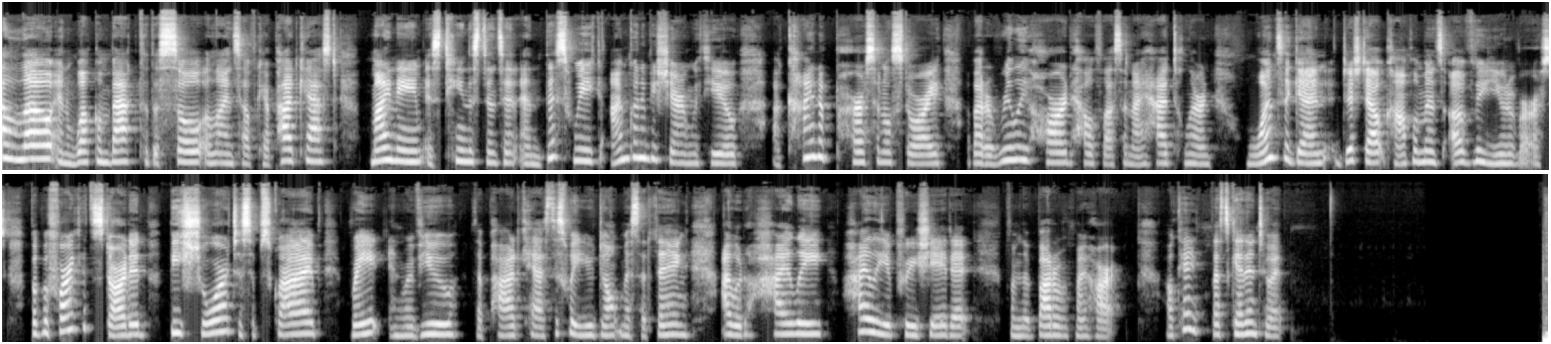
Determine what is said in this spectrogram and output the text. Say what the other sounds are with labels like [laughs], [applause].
Hello, and welcome back to the Soul Aligned Self Care Podcast. My name is Tina Stinson, and this week I'm going to be sharing with you a kind of personal story about a really hard health lesson I had to learn. Once again, dished out compliments of the universe. But before I get started, be sure to subscribe, rate, and review the podcast. This way you don't miss a thing. I would highly, highly appreciate it from the bottom of my heart. Okay, let's get into it.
